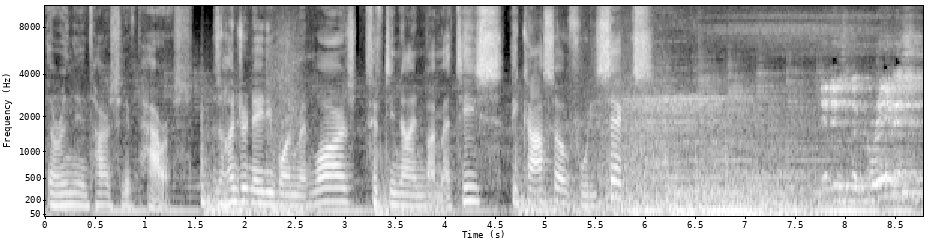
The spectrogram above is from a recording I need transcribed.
than are in the entire city of Paris. There's 181 Renoirs, 59 by Matisse, Picasso 46. It is the greatest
